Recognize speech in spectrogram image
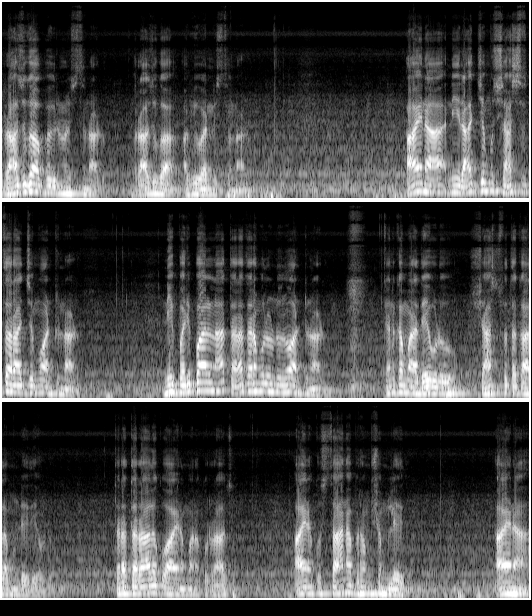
రాజుగా అభివర్ణిస్తున్నాడు రాజుగా అభివర్ణిస్తున్నాడు. ఆయన నీ రాజ్యము శాశ్వత రాజ్యము అంటున్నాడు. నీ పరిపాలన తరతరములుండును అంటున్నాడు. కనుక మన దేవుడు శాశ్వత కాలం ఉండే దేవుడు. తరతరాలకు ఆయన మనకు రాజు. ఆయనకు స్థానభ్రంశం లేదు. ఆయన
